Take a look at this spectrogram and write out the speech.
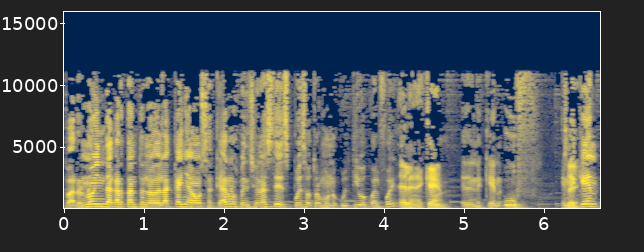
para no indagar tanto en lo de la caña, vamos a quedarnos. Mencionaste después otro monocultivo, ¿cuál fue? El enequén. El Enequén, uff. Sí. Enequén,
